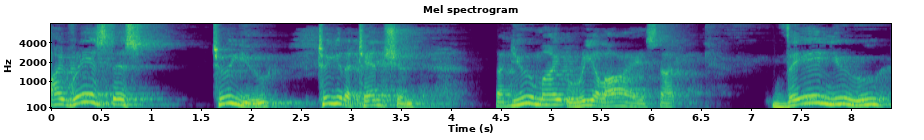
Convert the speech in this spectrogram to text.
I raise this to you, to your attention, that you might realize that they knew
